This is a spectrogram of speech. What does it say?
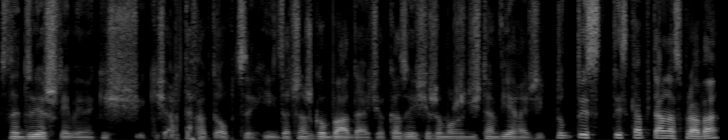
znajdujesz, nie wiem, jakiś, jakiś artefakt obcych i zaczynasz go badać okazuje się, że możesz gdzieś tam wjechać. To, to, jest, to jest kapitalna sprawa.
